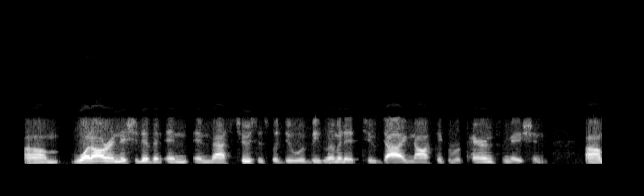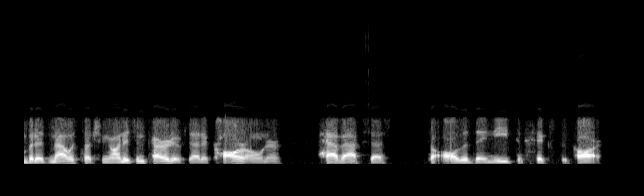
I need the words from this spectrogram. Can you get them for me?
Um, what our initiative in, in, in, Massachusetts would do would be limited to diagnostic repair information. Um, but as Matt was touching on, it's imperative that a car owner have access to all that they need to fix the car.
